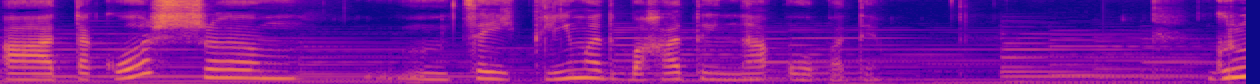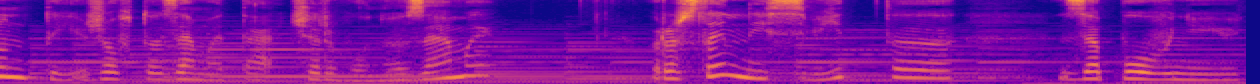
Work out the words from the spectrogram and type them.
а також ем, цей клімат багатий на опади. Ґрунти жовтоземи та червоноземи. Рослинний світ е, заповнюють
